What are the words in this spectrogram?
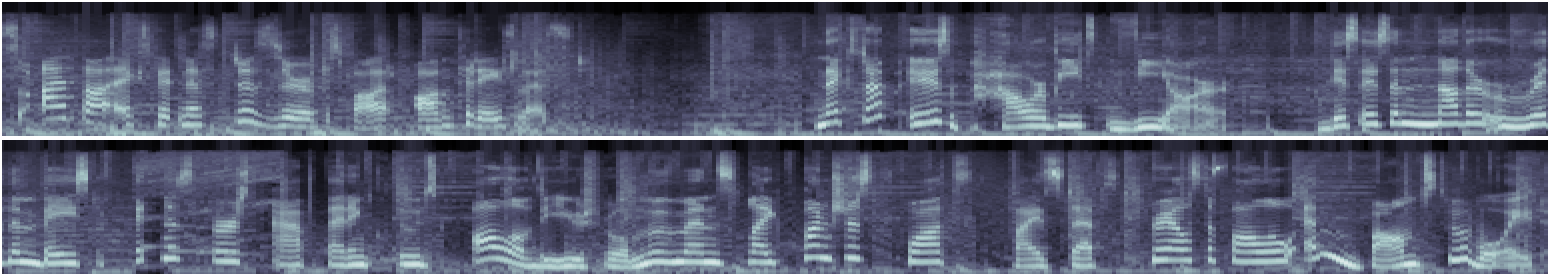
so I thought X Fitness deserved a spot on today's list. Next up is Powerbeats VR. This is another rhythm based fitness first app that includes all of the usual movements like punches, squats, side steps, trails to follow, and bumps to avoid.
